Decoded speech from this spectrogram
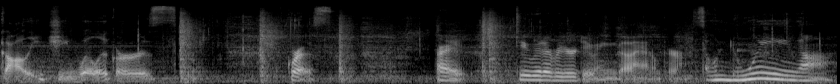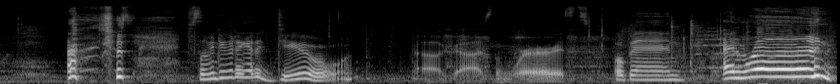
Golly gee willikers. Gross. All right, do whatever you're doing, guy. I don't care. So annoying. just, just let me do what I gotta do. Oh god, the worst. Open and run!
